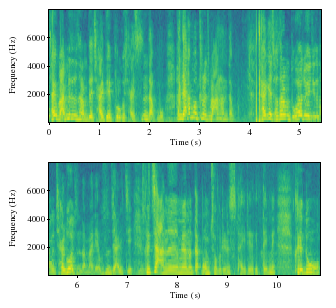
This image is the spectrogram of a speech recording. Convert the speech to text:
자기 마음에 드는 사람한테 잘 베풀고 잘 쓴다고. 근데 한 번 틀어주면 안 한다고. 자기가 저 사람을 도와줘야지 그러면 잘 도와준단 말이야. 무슨지 알지? 그렇지 않으면 딱 멈춰버리는 스타일이기 때문에. 그래도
